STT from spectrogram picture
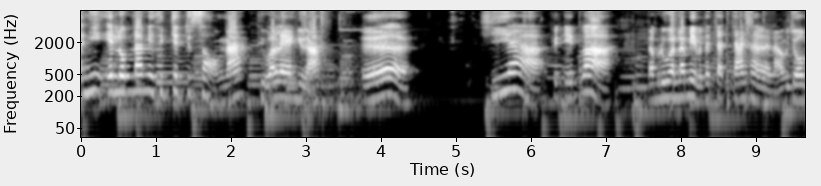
ันนี้เอสลบได้เมสิบเจ็ดจุดสองนะ ถือว่าแรงอยู่นะ เออเชี่ยเป็นเอสว่า เรามาดูกันดาเมจมันจะจัดจ้านขนาดไหนนะคุณผู้ชม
